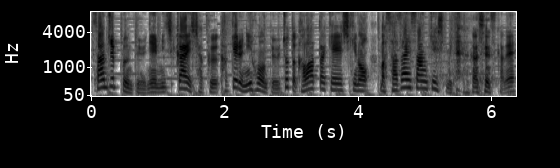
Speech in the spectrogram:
30分というね、短い尺かける2本というちょっと変わった形式の、まあ、サザエさん形式みたいな感じですかね、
